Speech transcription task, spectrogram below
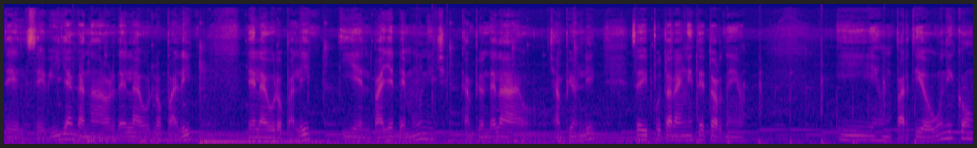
del Sevilla, ganador de la Europa League, de la Europa League y el Bayern de Múnich, campeón de la Champions League, se disputará en este torneo. Y es un partido único,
